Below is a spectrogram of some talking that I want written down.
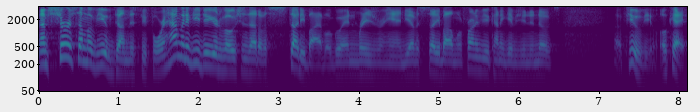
and I'm sure some of you have done this before, and how many of you do your devotions out of a study Bible? Go ahead and raise your hand. You have a study Bible in front of you, kind of gives you the notes. A few of you. Okay.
